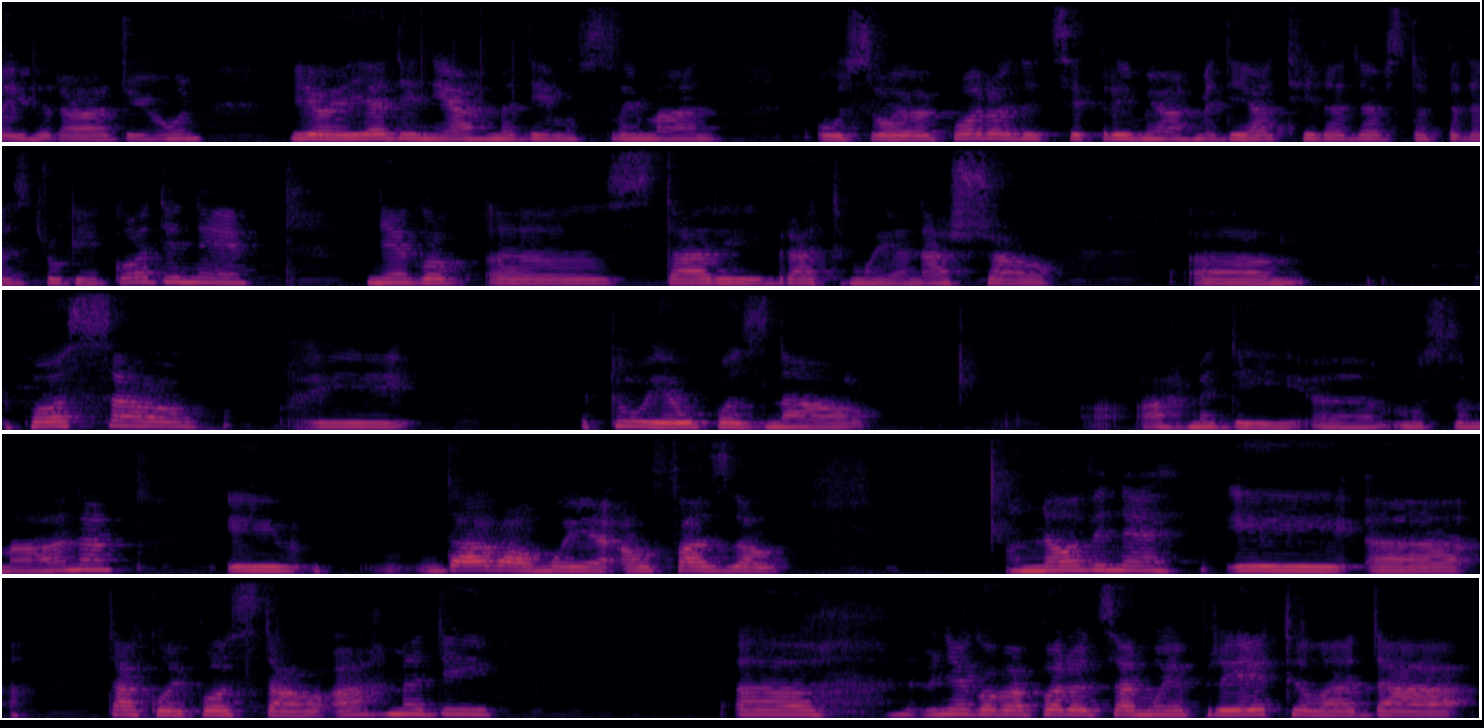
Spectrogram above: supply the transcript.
ili Rađijun. Bio je jedini Ahmedi musliman u svojoj porodici primio ahmedija 1952. godine. Njegov e, stari brat mu je našao e, posao i tu je upoznao Ahmedi e, muslimana i davao mu je Alfazal novine i tako je postao Ahmedi njegova porodica mu je prijetila da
